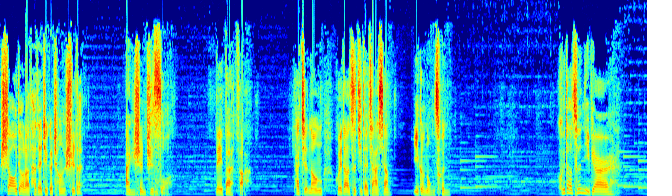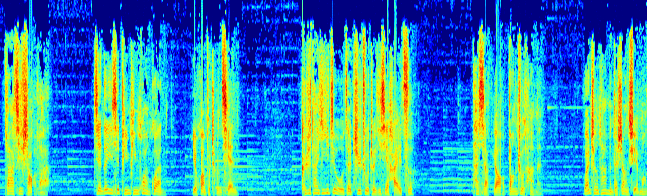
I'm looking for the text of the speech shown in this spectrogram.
烧掉了他在这个城市的。安身之所，没办法，他只能回到自己的家乡，一个农村。回到村里边垃圾少了，捡的一些瓶瓶罐罐也换不成钱。可是他依旧在资助着一些孩子，他想要帮助他们，完成他们的上学梦。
